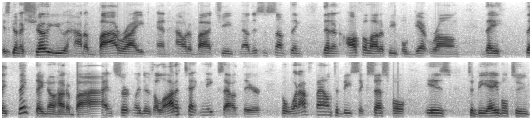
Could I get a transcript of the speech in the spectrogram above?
is going to show you how to buy right and how to buy cheap. Now, this is something that an awful lot of people get wrong. They they think they know how to buy, and certainly there's a lot of techniques out there. But what I've found to be successful is to be able to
